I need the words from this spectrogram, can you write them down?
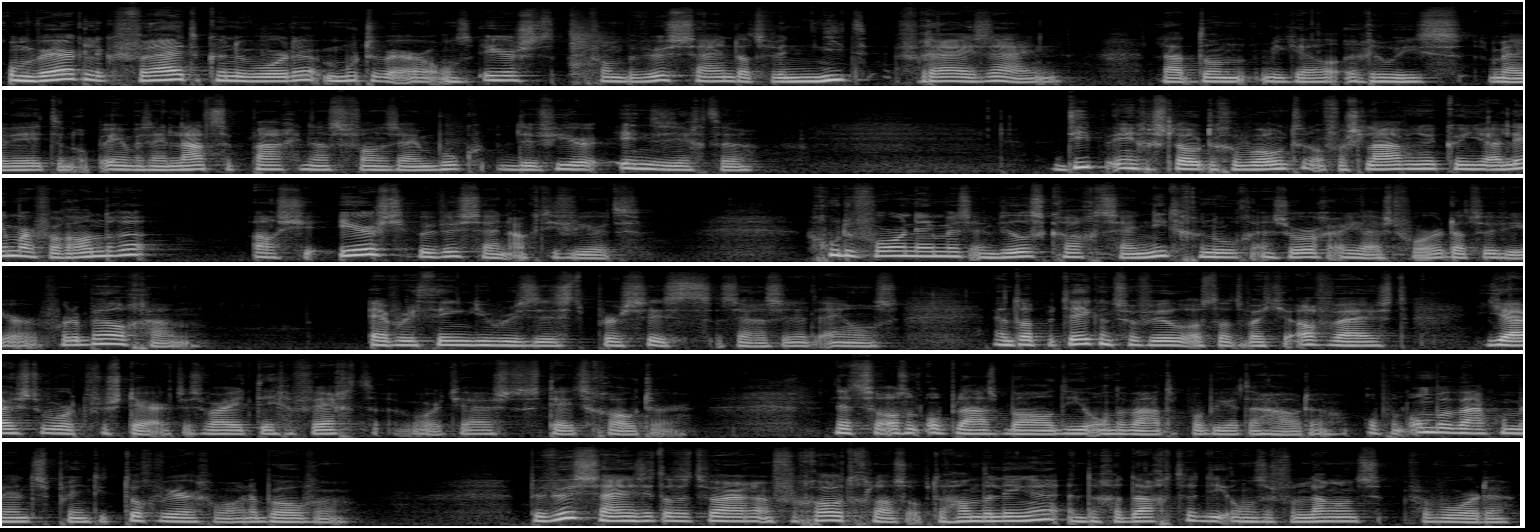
Om werkelijk vrij te kunnen worden, moeten we er ons eerst van bewust zijn dat we niet vrij zijn. Laat Don Miguel Ruiz mij weten op een van zijn laatste pagina's van zijn boek De Vier Inzichten. Diep ingesloten gewoonten of verslavingen kun je alleen maar veranderen als je eerst je bewustzijn activeert. Goede voornemens en wilskracht zijn niet genoeg en zorgen er juist voor dat we weer voor de bel gaan. Everything you resist persists, zeggen ze in het Engels. En dat betekent zoveel als dat wat je afwijst juist wordt versterkt. Dus waar je tegen vecht, wordt juist steeds groter. Net zoals een opblaasbal die je onder water probeert te houden. Op een onbewaakt moment springt hij toch weer gewoon naar boven. Bewustzijn zit als het ware een vergrootglas op de handelingen en de gedachten die onze verlangens verwoorden.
